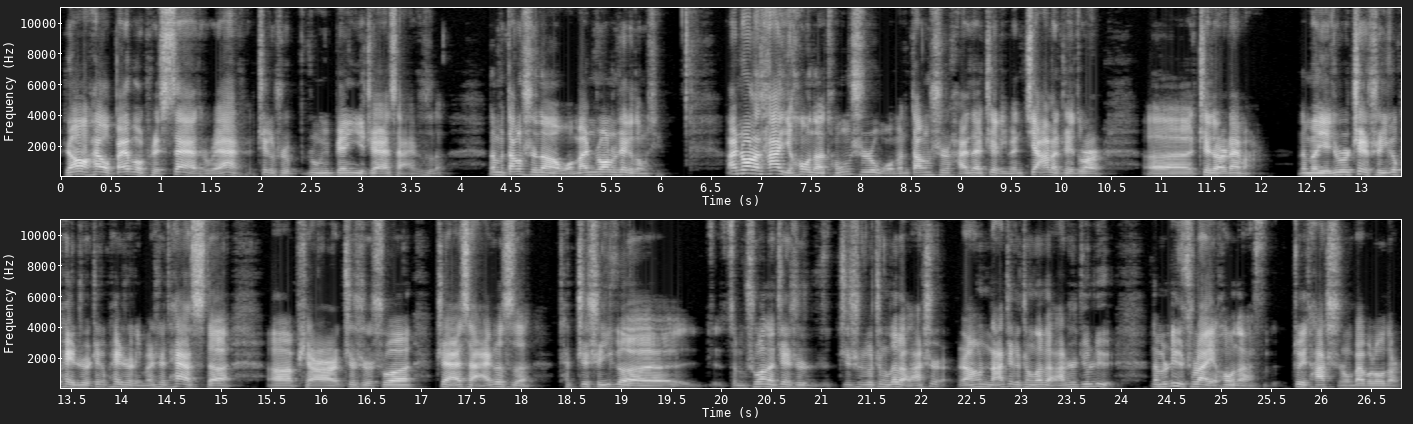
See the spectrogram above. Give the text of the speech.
然后还有 Babel Preset React，这个是用于编译 JSX 的。那么当时呢，我们安装了这个东西，安装了它以后呢，同时我们当时还在这里面加了这段呃，这段代码。那么也就是这是一个配置，这个配置里面是 test 呃撇儿，就是说 JSX 它这是一个怎么说呢？这是这是个正则表达式，然后拿这个正则表达式去滤，那么滤出来以后呢，对它使用 Babel Loader，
